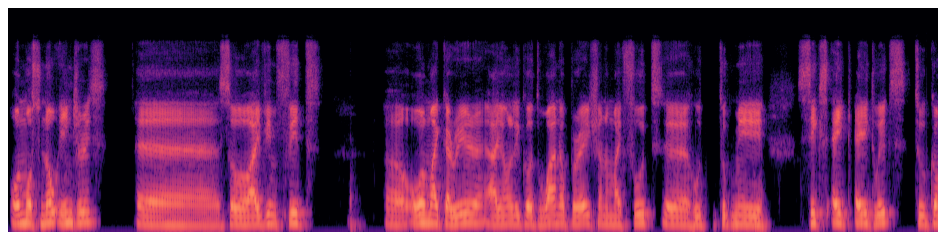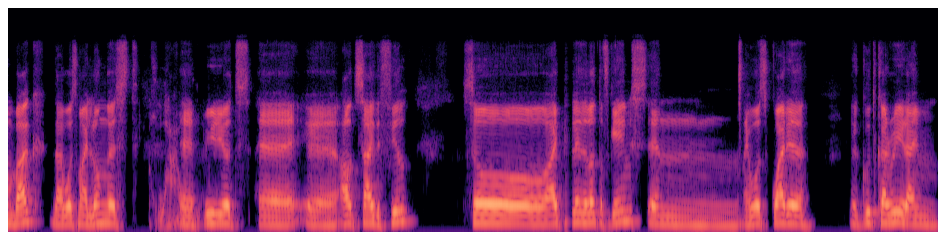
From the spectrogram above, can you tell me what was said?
almost no injuries. Uh, so I've been fit all my career. I only got one operation on my foot, who took me six, eight, eight weeks to come back. That was my longest wow. uh, period uh, uh, outside the field. So I played a lot of games, and it was quite a, a good career. I'm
